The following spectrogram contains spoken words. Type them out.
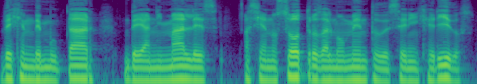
dejen de mutar de animales hacia nosotros al momento de ser ingeridos.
